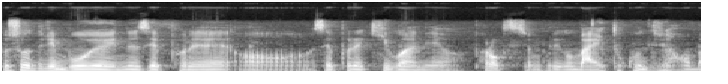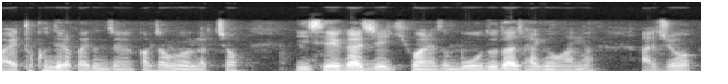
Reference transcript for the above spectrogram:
효소들이 모여 있는 세포의 어, 세포의 기관이에요. 퍼록시점 그리고 마이토콘드리아. 어, 마이토콘드리아까지 등장해 깜짝 놀랐죠? 이 세 가지의 기관에서 모두 다 작용하는 아주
